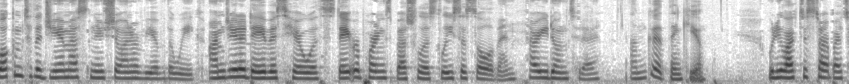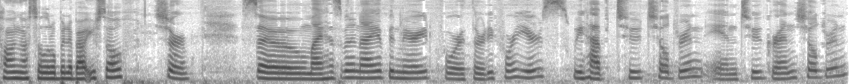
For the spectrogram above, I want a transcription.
Welcome to the GMS News Show interview of the week. I'm Jada Davis here with State Reporting Specialist Lisa Sullivan. How are you doing today? I'm good, thank you. Would you like to start by telling us a little bit about yourself? Sure. So, my husband and I have been married for 34 years. We have two children and two grandchildren.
